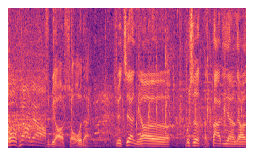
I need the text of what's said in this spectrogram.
哦，漂亮。是比较熟的，所以这样你要不是很大力量要。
